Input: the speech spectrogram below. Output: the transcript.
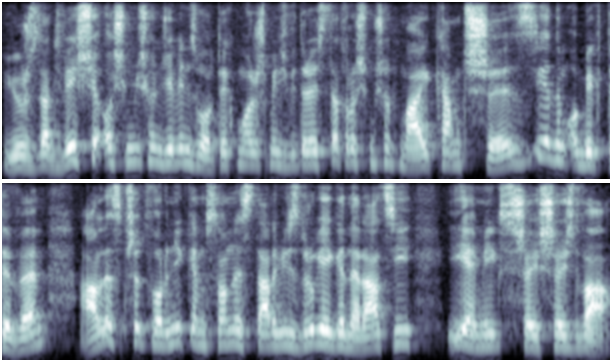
Już za 289 zł możesz mieć wideorejestrator 80 Maj Cam 3 z jednym obiektywem, ale z przetwornikiem Sony Starvis drugiej generacji IMX662.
